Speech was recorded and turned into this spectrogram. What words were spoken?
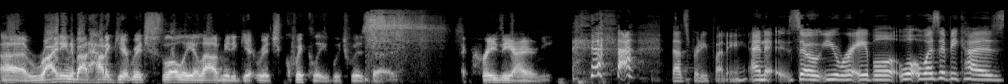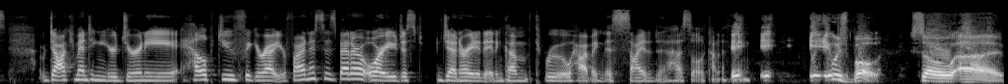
uh, writing about how to get rich slowly allowed me to get rich quickly, which was uh, a crazy irony. That's pretty funny. And so you were able, well, was it because documenting your journey helped you figure out your finances better, or you just generated income through having this side hustle kind of thing? It, it, it was both. So, uh,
